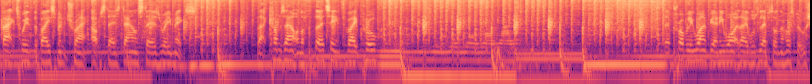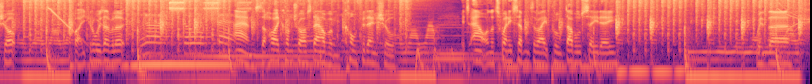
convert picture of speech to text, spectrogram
backed with the basement track upstairs, downstairs remix. That comes out on the 13th of April. There probably won't be any white labels left on the hospital shop, but you can always have a look. And the High Contrast album, Confidential. It's out on the 27th of April, double CD, with uh,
